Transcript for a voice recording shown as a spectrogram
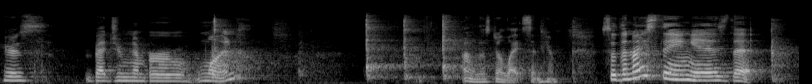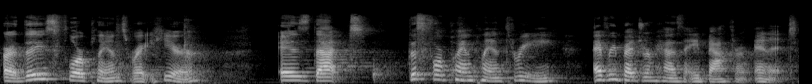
Here's bedroom number one. Oh, there's no lights in here. So the nice thing is that or these floor plans right here is that this floor plan, plan three, every bedroom has a bathroom in it.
